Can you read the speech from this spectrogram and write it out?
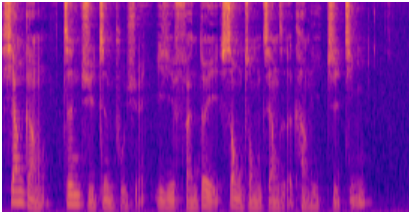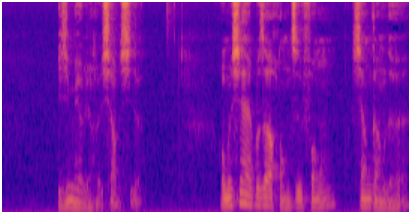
香港争取真普选以及反对送中这样子的抗议，至今已经没有任何消息了。我们现在不知道黄之锋、香港的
